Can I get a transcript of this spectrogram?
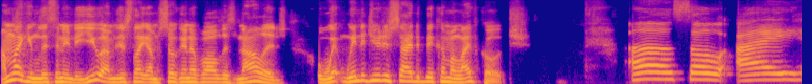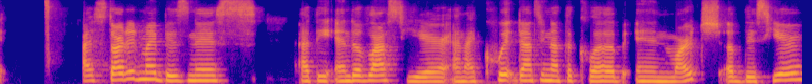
I'm liking listening to you. I'm just like, I'm soaking up all this knowledge. When, when did you decide to become a life coach? uh so i i started my business at the end of last year and i quit dancing at the club in march of this year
